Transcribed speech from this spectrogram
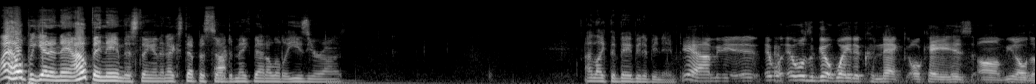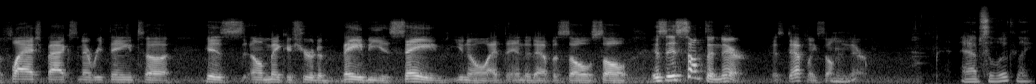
I hope we get a name. I hope they name this thing in the next episode to make that a little easier on us. I'd like the baby to be named. Yeah, I mean, it, it, it was a good way to connect. Okay, his um, you know, the flashbacks and everything to his um, making sure the baby is saved. You know, at the end of the episode. So it's it's something there. It's definitely something there. Absolutely.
